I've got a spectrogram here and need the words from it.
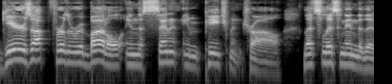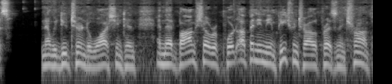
gears up for the rebuttal in the Senate impeachment trial. Let's listen into this. Now we do turn to Washington and that bombshell report upending the impeachment trial of President Trump.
